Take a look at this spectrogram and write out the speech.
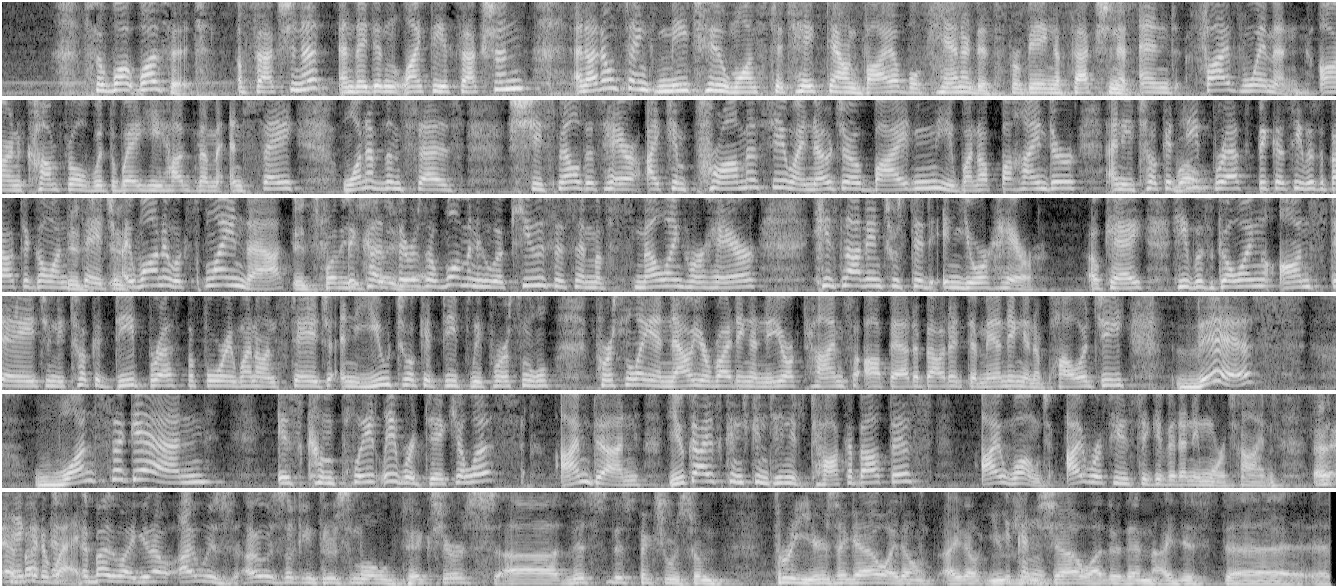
So what was it? Affectionate and they didn't like the affection. And I don't think Me Too wants to take down viable candidates for being affectionate. And five women are uncomfortable with the way he hugged them and say one of them says she smelled his hair. I can promise you, I know Joe Biden. He went up behind her and he took a well, deep breath because he was about to go on stage. It's, I want to explain that. It's funny because there's that. a woman who accuses him of smelling her hair. He's not interested in your hair okay? He was going on stage and he took a deep breath before he went on stage and you took it deeply personal, personally and now you're writing a New York Times op-ed about it demanding an apology. This, once again, is completely ridiculous. I'm done. You guys can continue to talk about this. I won't. I refuse to give it any more time. So and, take and by, it away. And, and, by the way, you know, I was I was looking through some old pictures. Uh, this this picture was from three years ago. I don't I don't usually can, show other than I just. Uh,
